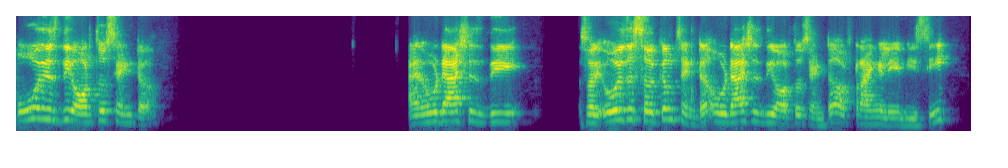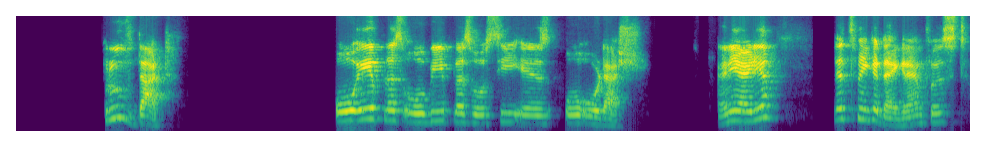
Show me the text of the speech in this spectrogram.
O is the orthocenter and O dash is the sorry, O is the circumcenter, O dash is the orthocenter of triangle ABC. Prove that OA plus OB plus OC is OO dash. Any idea? Let's make a diagram first.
